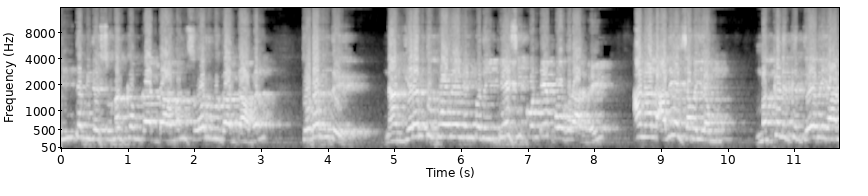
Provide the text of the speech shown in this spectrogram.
எந்தவித சுணக்கம் காட்டாமல் சோர்வு காட்டாமல் தொடர்ந்து நான் இறந்து போவேன் என்பதை பேசிக்கொண்டே போகிறார்கள். ஆனால் அதே சமயம் மக்களுக்கு தேவையான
